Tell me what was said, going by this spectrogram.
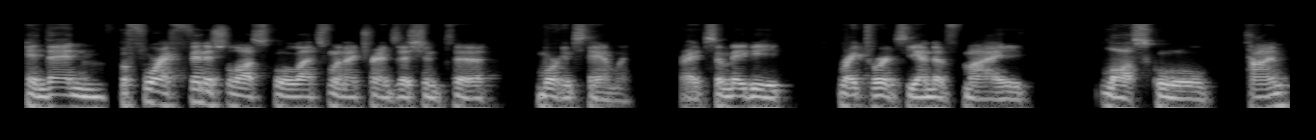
And then before I finished law school, that's when I transitioned to Morgan Stanley, right? So maybe right towards the end of my law school time.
